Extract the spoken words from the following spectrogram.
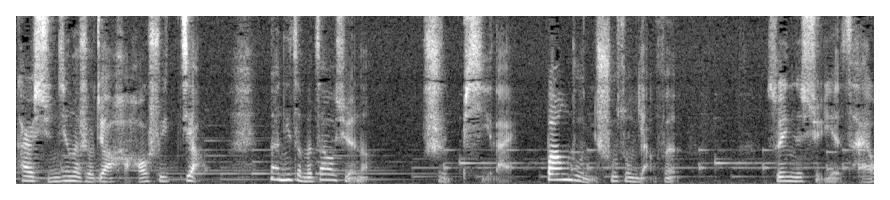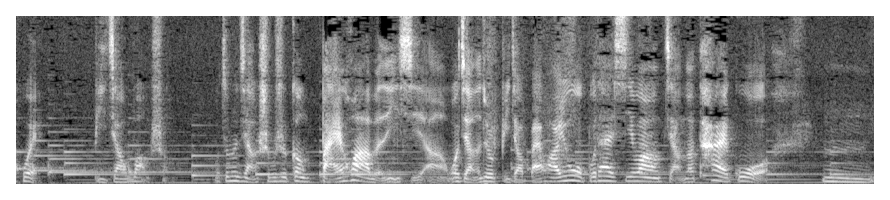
开始循经的时候就要好好睡觉。那你怎么造血呢？是脾来帮助你输送养分，所以你的血液才会比较旺盛。我这么讲是不是更白话文一些啊？我讲的就是比较白话，因为我不太希望讲的太过，嗯，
